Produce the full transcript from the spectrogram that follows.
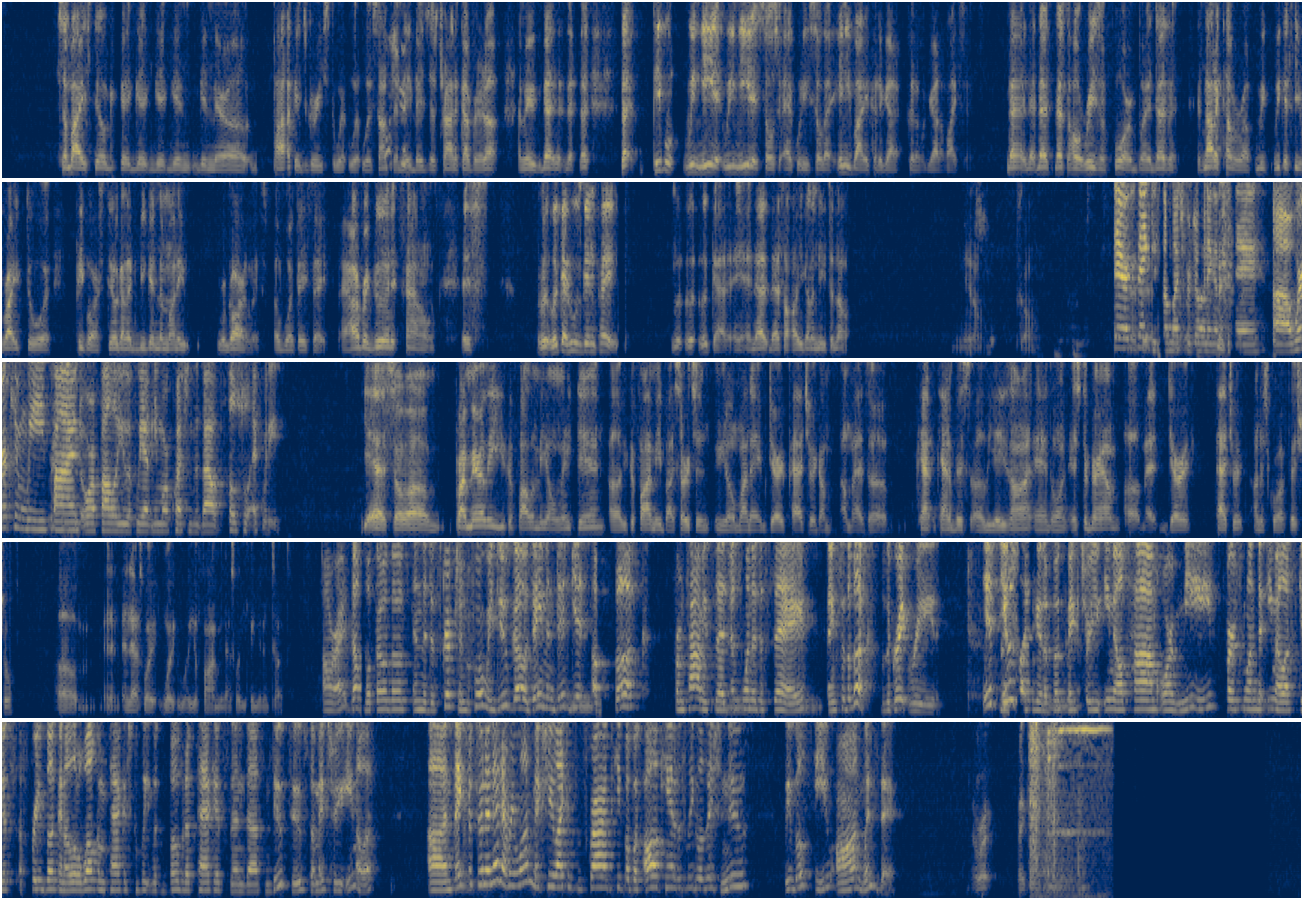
Somebody still get get, get getting getting their uh, pockets greased with, with, with something. sure. They they're just trying to cover it up. I mean that that that, that people we needed we needed social equity so that anybody could have got could have got a license. That, that that's that's the whole reason for it. But it doesn't. It's not a cover up. We we can see right through it. People are still going to be getting the money regardless of what they say. However good it sounds, it's look look at who's getting paid. Look, look- look at it, and that, that's all you're gonna need to know. You know, so Derrick, That's thank it. you so much for joining us today. Uh, where can we find or follow you if we have any more questions about social equity? yeah. So um, primarily, you can follow me on LinkedIn. Uh, you can find me by searching, you know, my name Derrick Patrick. I'm I'm as a ca- cannabis uh, liaison, and on Instagram um, at Derrick Patrick underscore official. Um, and, and that's where, where where you'll find me. That's where you can get in touch. All right, we'll throw those in the description. Before we do go, Damon did get a book from Tom. He said, just wanted to say thanks for the book. It was a great read. If you'd Thanks. like to get a book, make sure you email Tom or me. First one to email us gets a free book and a little welcome package complete with Boveda packets and uh, some Doob Tube. So make sure you email us. Uh, and thanks for tuning in, everyone. Make sure you like and subscribe to keep up with all cannabis legalization news. We will see you on Wednesday. All right. Thank you.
